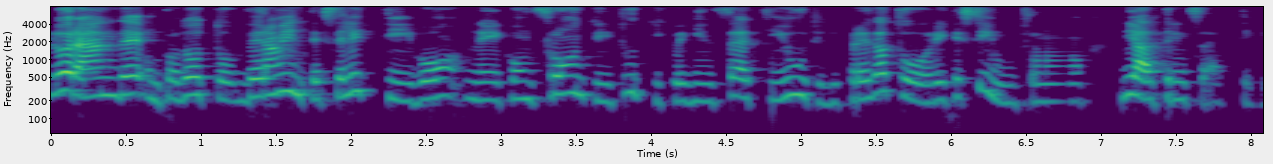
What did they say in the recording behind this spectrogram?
lo rende un prodotto veramente selettivo nei confronti di tutti quegli insetti utili predatori che si nutrono di altri insetti.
